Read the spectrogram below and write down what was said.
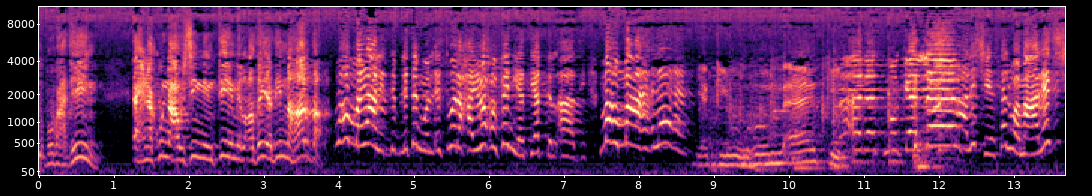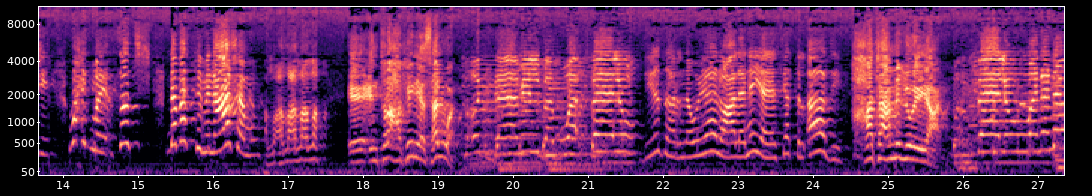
طب وبعدين إحنا كنا عاوزين ننتهي من القضية دي النهاردة. وهم يعني الدبلتين والإسورة هيروحوا فين يا سيادة القاضي؟ ما هم مع أهلها. ياكلوهم أكل. ده اسمه كلام. معلش يا سلوى معلش. واحد ما يقصدش ده بس من عشمه. الله الله الله الله. إيه انت رايحة فين يا سلوى؟ قدام الباب واقفاله دي يظهر ناوياله علانية يا سيادة القاضي. هتعمل له إيه يعني؟ واقفاله وأنا ناوي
